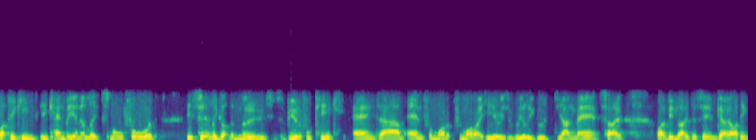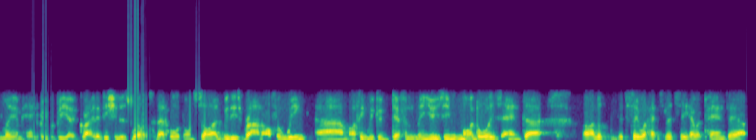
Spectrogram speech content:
I think he, he can be an elite small forward. He's certainly got the moves. He's a beautiful kick, and um, and from what from what I hear, he's a really good young man. So I'd be loath to see him go. I think Liam Henry would be a great addition as well to that Hawthorn side with his run off a wing. Um, I think we could definitely use him, my boys. And uh, oh, look, let's see what happens. Let's see how it pans out.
